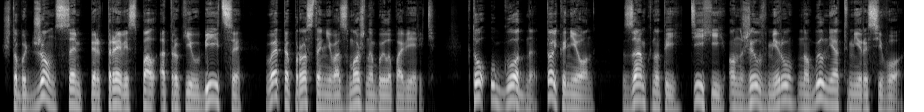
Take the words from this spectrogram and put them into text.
Чтобы Джон Сэмпер Трэвис спал от руки убийцы, в это просто невозможно было поверить. Кто угодно, только не он. Замкнутый, тихий, он жил в миру, но был не от мира сего.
